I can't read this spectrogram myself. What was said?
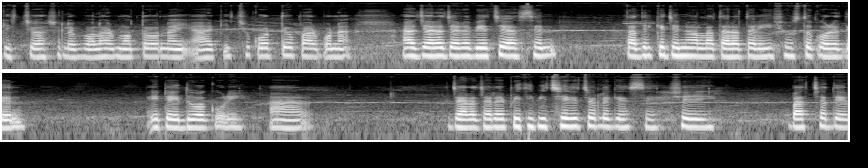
কিছু আসলে বলার মতো নাই, আর কিছু করতেও পারব না। আর যারা যারা বেঁচে আছেন, তাদেরকে যেন আল্লাহ তাড়াতাড়ি সুস্থ করে দেন। এটাই দোয়া করি। আর যারা যারা পৃথিবী ছেড়ে চলে গেছে, সেই বাচ্চাদের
